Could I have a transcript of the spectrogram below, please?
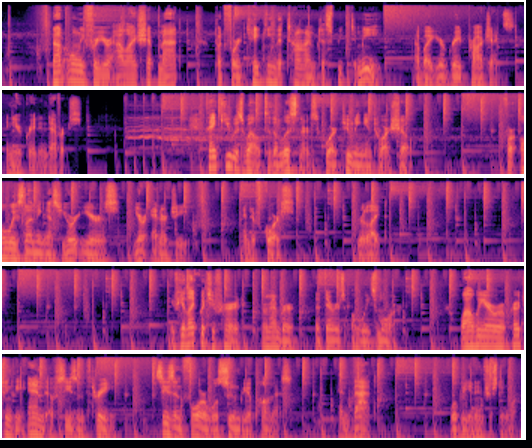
not only for your allyship, Matt, but for taking the time to speak to me about your great projects and your great endeavors. Thank you as well to the listeners who are tuning into our show, for always lending us your ears, your energy, and of course, your light. If you like what you've heard, remember that there is always more. While we are approaching the end of season 3, season 4 will soon be upon us, and that will be an interesting one.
